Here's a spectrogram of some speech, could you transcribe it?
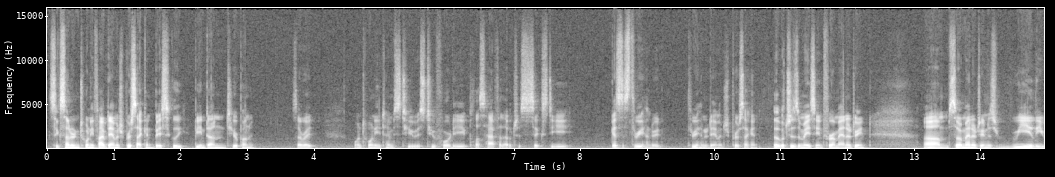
625 damage per second, basically, being done to your opponent. Is that right? 120 times 2 is 240, plus half of that, which is 60. I guess it's 300. 300 damage per second, which is amazing for a mana drain. Um, so mana drain is really,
